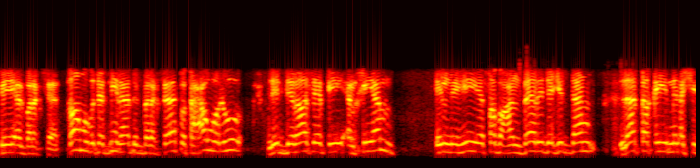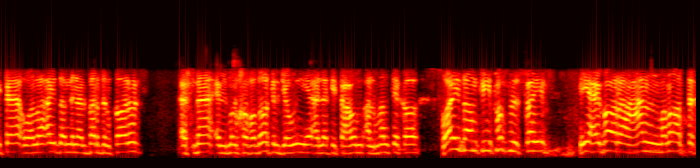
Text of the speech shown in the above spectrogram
في البركسات قاموا بتدمير هذه البركسات وتحولوا للدراسة في الخيم اللي هي طبعا باردة جدا. لا تقي من الشتاء ولا أيضا من البرد القارس أثناء المنخفضات الجوية التي تعم المنطقة. وأيضا في فصل الصيف هي عبارة عن مناطق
